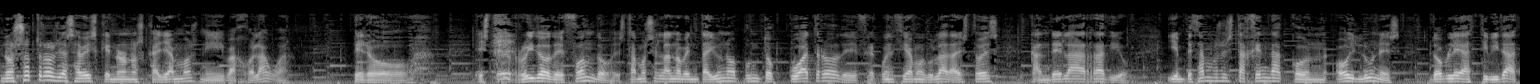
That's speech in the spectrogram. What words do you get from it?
Nosotros ya sabéis que no nos callamos ni bajo el agua, pero este ruido de fondo. Estamos en la 91.4 de frecuencia modulada. Esto es Candela Radio. Y empezamos esta agenda con hoy lunes, doble actividad.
